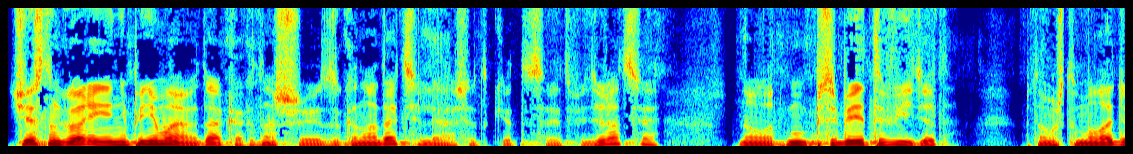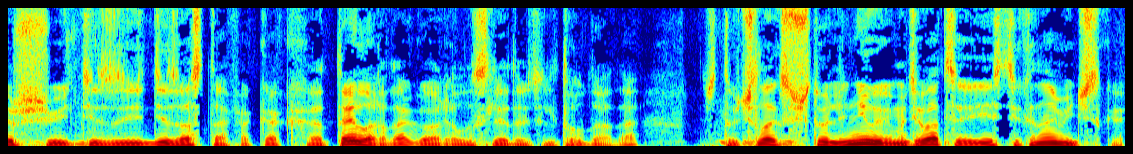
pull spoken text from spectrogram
Честно говоря, я не понимаю, да, как наши законодатели, а все-таки это Совет Федерации, ну вот, себе это видят, потому что молодежь еще идти, иди заставь, а как Тейлор, да, говорил, исследователь труда, да, что человек существует ленивый, и мотивация есть экономическая.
